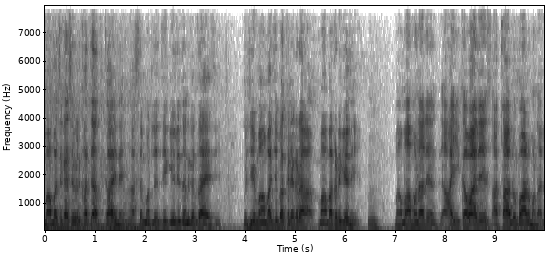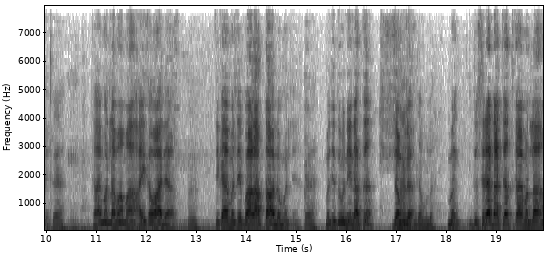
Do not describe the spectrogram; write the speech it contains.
मामाचे काय सगळे खात्यात? काय नाही. असं म्हटलं ती गेली धनगर जायची. मग ही मामाची बकऱ्याकडं मामाकडे गेली. मामा म्हणाले आई कवा आलेस? आता आलो बाळ म्हणाले. काय? म्हणला मामा? आई कवा आल्या. ती काय म्हणते बाळ आत्ता आलो म्हणले? म्हणजे दोन्ही नातं जमलं. जमलं. मग दुसऱ्या नात्यात काय म्हणला?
